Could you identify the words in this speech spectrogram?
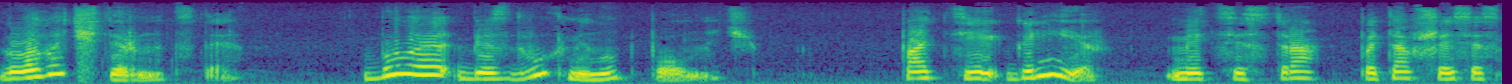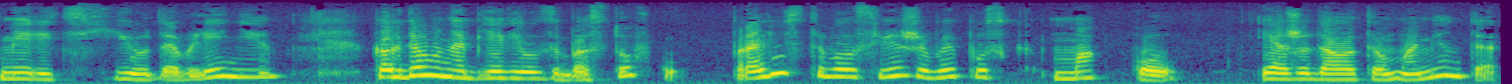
Глава 14. Было без двух минут полночь. Патти Гриер, медсестра, пытавшаяся смерить Хью давление, когда он объявил забастовку, пролистывал свежий выпуск «Маккол» и ожидал этого момента,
